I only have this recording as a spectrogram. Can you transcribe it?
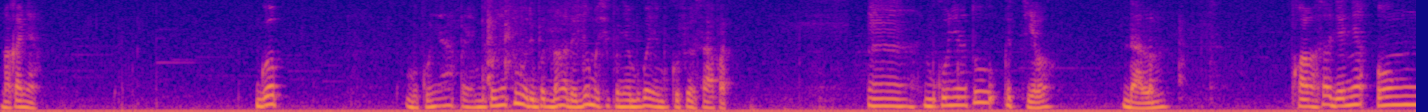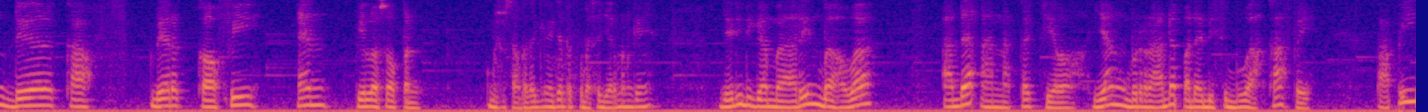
Makanya gue bukunya apa ya? Bukunya tuh ribet banget ya gue masih punya bukunya buku filsafat hmm, bukunya tuh kecil dalam. Kalau salah jadinya Ung der Kaf der Coffee and Philosophen. Gue susah banget lagi aja pakai bahasa Jerman kayaknya. Jadi digambarin bahwa ada anak kecil yang berada pada di sebuah kafe tapi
